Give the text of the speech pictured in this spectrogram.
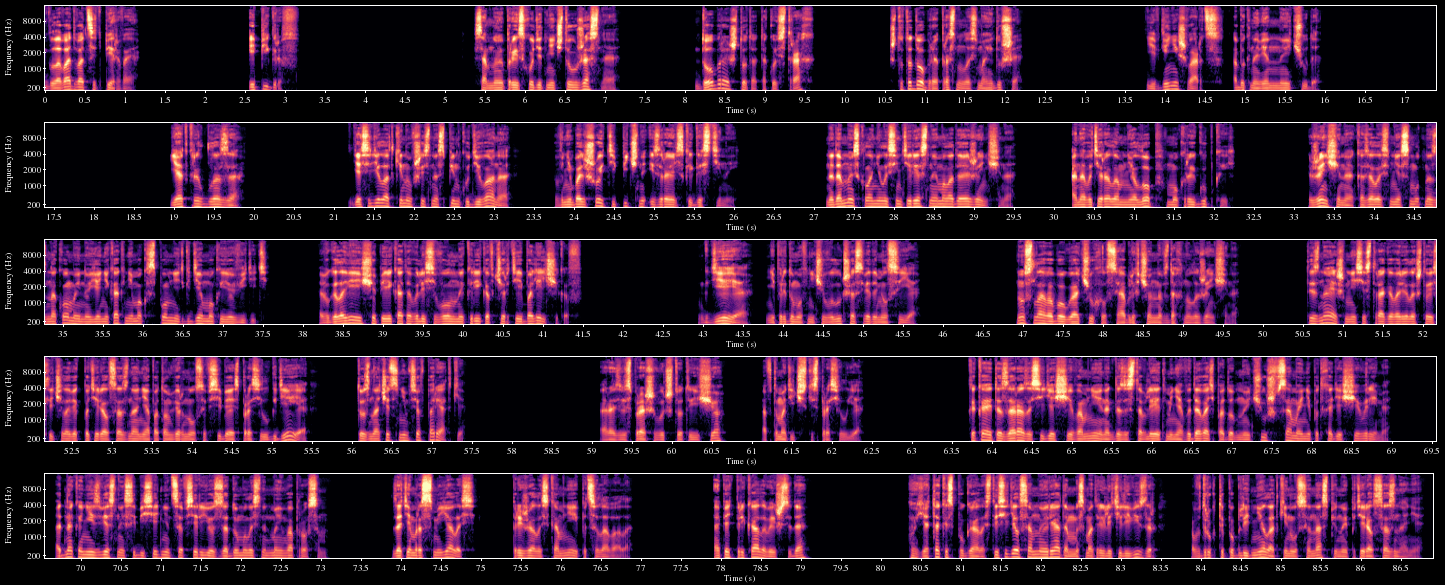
Глава 21. Эпиграф. Со мной происходит нечто ужасное. Доброе что-то, такой страх. Что-то доброе проснулось в моей душе. Евгений Шварц. Обыкновенное чудо. Я открыл глаза. Я сидел, откинувшись на спинку дивана, в небольшой типично израильской гостиной. Надо мной склонилась интересная молодая женщина. Она вытирала мне лоб мокрой губкой. Женщина казалась мне смутно знакомой, но я никак не мог вспомнить, где мог ее видеть. В голове еще перекатывались волны криков чертей болельщиков. «Где я?» – не придумав ничего лучше, осведомился я. «Ну, слава богу, очухался», – облегченно вздохнула женщина. «Ты знаешь, мне сестра говорила, что если человек потерял сознание, а потом вернулся в себя и спросил, где я, то значит, с ним все в порядке». «А разве спрашивают что-то еще?» – автоматически спросил я. Какая-то зараза, сидящая во мне, иногда заставляет меня выдавать подобную чушь в самое неподходящее время. Однако неизвестная собеседница всерьез задумалась над моим вопросом. Затем рассмеялась, прижалась ко мне и поцеловала. «Опять прикалываешься, да?» «Ой, я так испугалась. Ты сидел со мной рядом, мы смотрели телевизор. Вдруг ты побледнел, откинулся на спину и потерял сознание.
